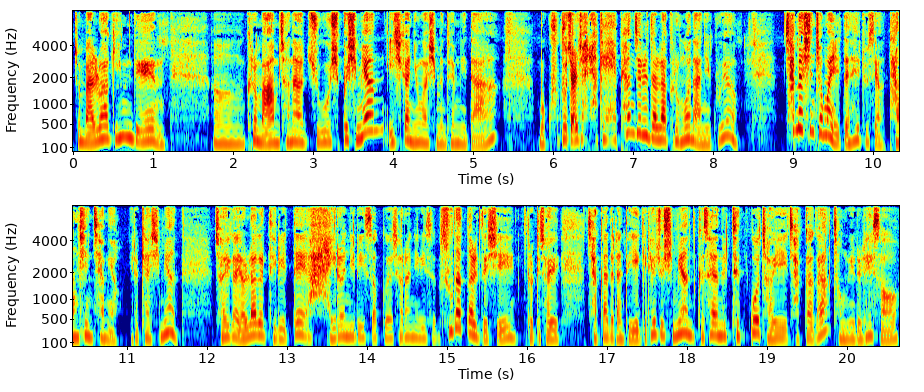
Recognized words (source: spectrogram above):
좀 말로 하기 힘든 어, 그런 마음 전해주고 싶으시면 이 시간 이용하시면 됩니다. 뭐 구구절절하게 편지를 달라 그런 건 아니고요. 참여 신청만 일단 해주세요. 당신 참여. 이렇게 하시면 저희가 연락을 드릴 때, 아, 이런 일이 있었고요. 저런 일이 있었고, 수다 떨듯이 그렇게 저희 작가들한테 얘기를 해주시면 그 사연을 듣고 저희 작가가 정리를 해서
